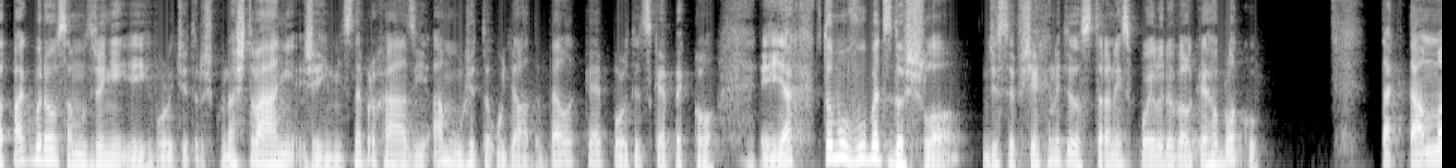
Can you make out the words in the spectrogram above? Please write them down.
Eh, pak budou budou samozřejmě jejich voliči trošku naštváni, že jim nic neprochází a může to udělat velké politické peklo. Jak k tomu vůbec došlo, že se všechny tyto strany spojily do velkého bloku? tak tam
